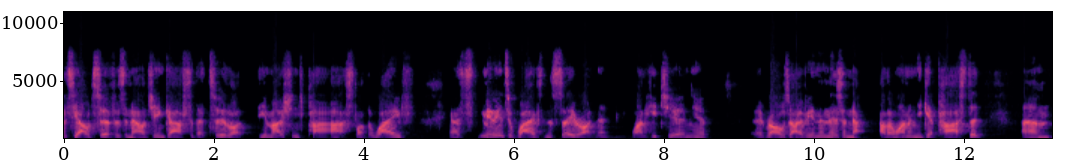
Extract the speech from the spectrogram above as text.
it's the old surfers analogy, and Gath said that too. Like the emotions pass, like the wave, you know, millions of waves in the sea, right? And then one hits you, and you it rolls over and then there's another one, and you get past it. Um,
